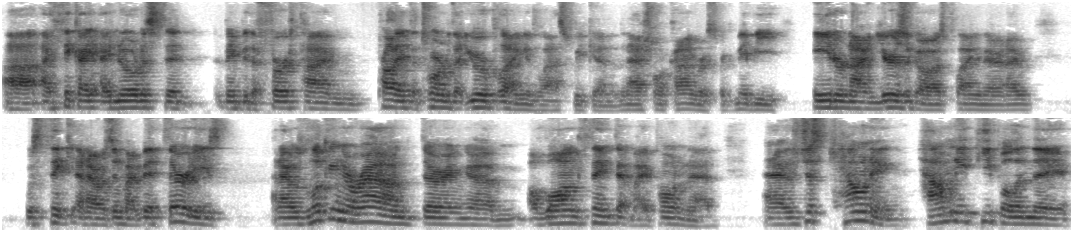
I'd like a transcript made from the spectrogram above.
uh, I think I, I, noticed it maybe the first time, probably at the tournament that you were playing in last weekend, the National Congress, like maybe eight or nine years ago. I was playing there, and I was thinking, and I was in my mid thirties, and I was looking around during um, a long think that my opponent had, and I was just counting how many people in the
